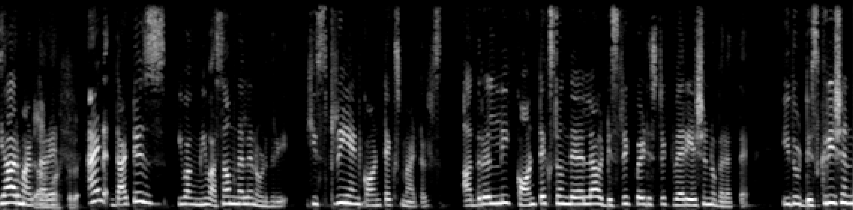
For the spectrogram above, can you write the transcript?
ಯಾರು ಮಾಡ್ತಾರೆ ಯಾರ್ ಮಾಡ್ತಾರೆ? ಅಂಡ್ ದಟ್ ಈಸ್ ಇವಾಗ ನೀವು ಅಸ್ಸಾಂನಲ್ಲೇ ನೋಡಿದ್ರಿ. ಹಿಸ್ಟ್ರಿ ಅಂಡ್ ಕಾಂಟೆಕ್ಸ್ಟ್ ಮ್ಯಾಟರ್ಸ್ ಅದರಲ್ಲಿ ಕಾಂಟೆಕ್ಸ್ಟ್ ಒಂದೇ ಅಲ್ಲ ಡಿಸ್ಟ್ರಿಕ್ಟ್ ಬೈ ಡಿಸ್ಟ್ರಿಕ್ಟ್ ವೇರಿಯೇಷನ್ ಬರುತ್ತೆ. ಇದು ಡಿಸ್ಕ್ರಿಷನ್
